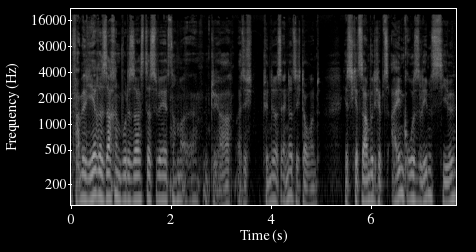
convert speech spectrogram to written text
familiäre Sachen, wo du sagst, das wäre jetzt nochmal, äh, ja, also ich finde, das ändert sich dauernd. Jetzt ich jetzt sagen würde, ich habe jetzt ein großes Lebensziel,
